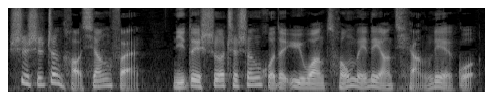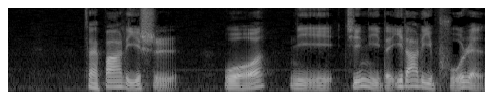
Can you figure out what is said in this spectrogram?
事实正好相反，你对奢侈生活的欲望从没那样强烈过。在巴黎时，我、你及你的意大利仆人，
